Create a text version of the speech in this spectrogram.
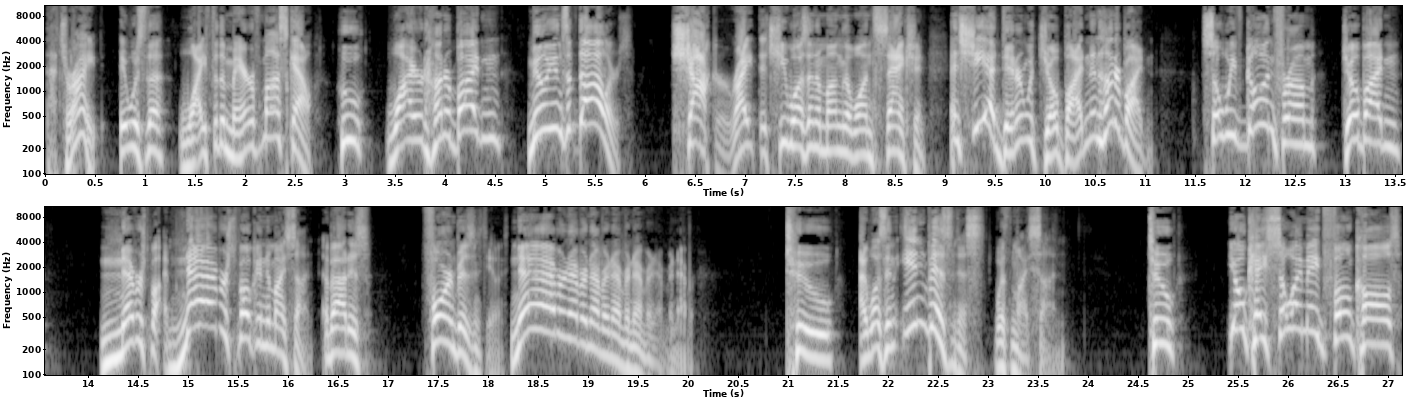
That's right. It was the wife of the mayor of Moscow who wired Hunter Biden millions of dollars. Shocker, right? That she wasn't among the ones sanctioned. And she had dinner with Joe Biden and Hunter Biden. So we've gone from Joe Biden never spoke, never spoken to my son about his foreign business dealings. Never, never, never, never, never, never, never. To I wasn't in business with my son. To okay, so I made phone calls,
